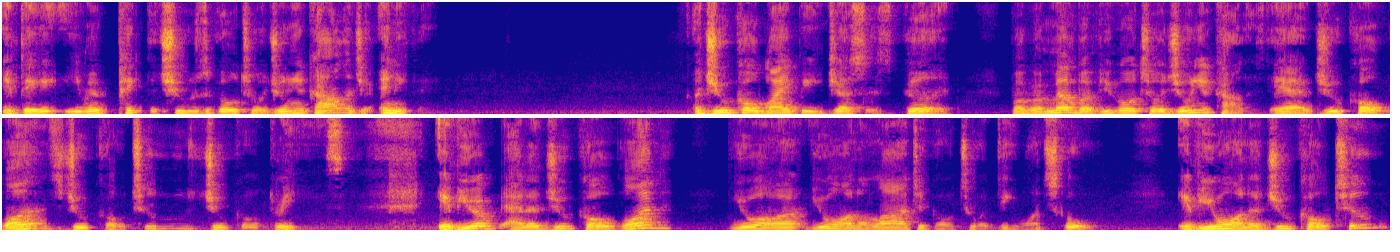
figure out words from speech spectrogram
if they even pick to choose to go to a junior college or anything, a JUCO might be just as good. But remember, if you go to a junior college, they have JUCO ones, JUCO twos, JUCO threes. If you're at a JUCO one, you are you on the line to go to a D1 school. If you're on a JUCO two,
